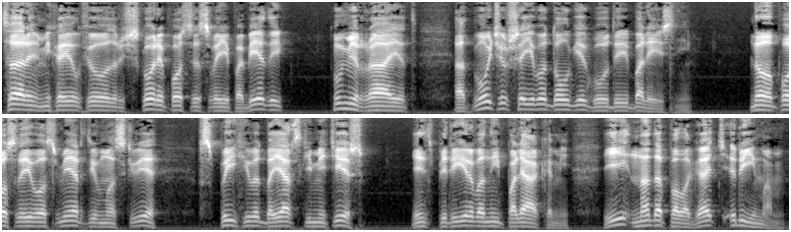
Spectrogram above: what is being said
царь Михаил Федорович вскоре после своей победы умирает от мучившей его долгие годы болезни. Но после его смерти в Москве вспыхивает боярский мятеж, инспирированный поляками, и, надо полагать, Римом.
